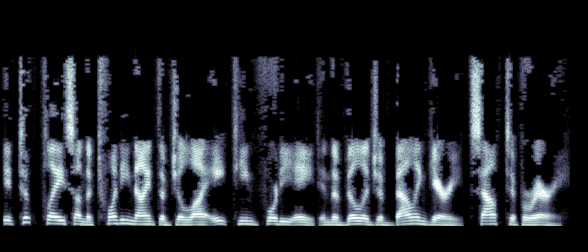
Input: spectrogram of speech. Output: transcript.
It took place on 29 July 1848 in the village of Ballingarry, South Tipperary.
